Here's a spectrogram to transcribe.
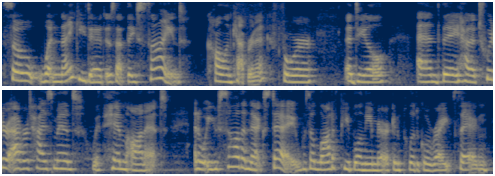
so what Nike did is that they signed Colin Kaepernick for a deal, and they had a Twitter advertisement with him on it. And what you saw the next day was a lot of people on the American political right saying,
